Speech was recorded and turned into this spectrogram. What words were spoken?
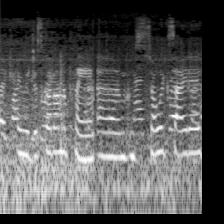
Okay, we just got on the plane. Um, I'm so excited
